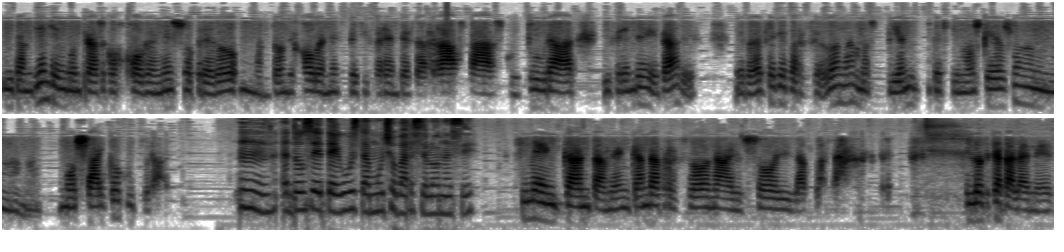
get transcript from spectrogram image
y también te encuentras con jóvenes, sobre todo un montón de jóvenes de diferentes razas, culturas, diferentes edades me parece que Barcelona más bien decimos que es un mosaico cultural. Mm, entonces te gusta mucho Barcelona, sí. Sí, me encanta, me encanta Barcelona, el sol, la playa. y los catalanes.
